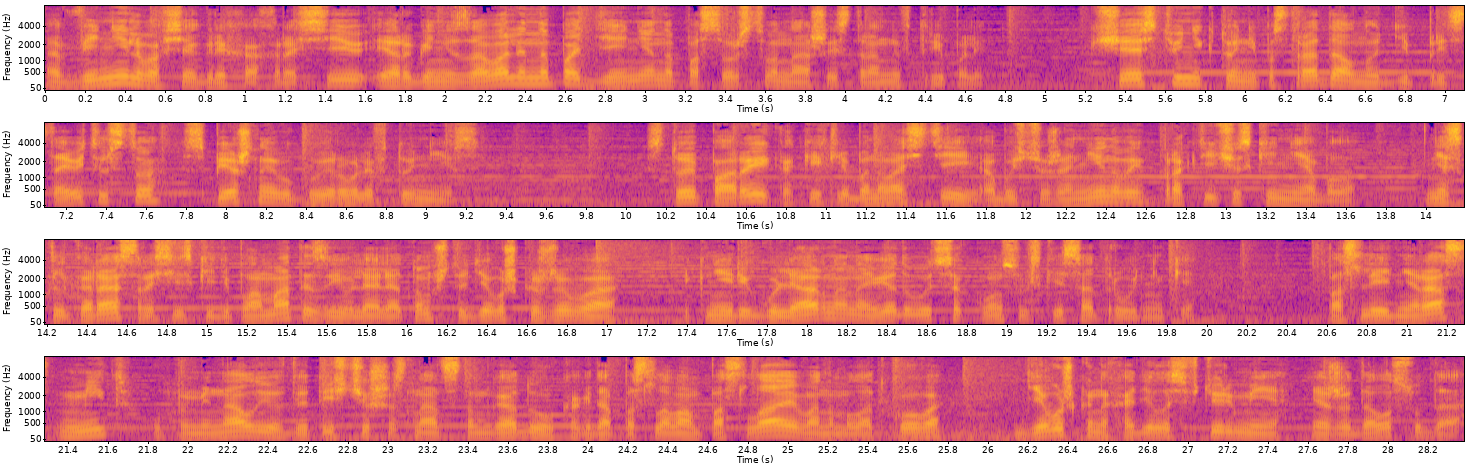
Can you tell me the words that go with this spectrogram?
обвинили во всех грехах Россию и организовали нападение на посольство нашей страны в Триполи. К счастью, никто не пострадал, но диппредставительство спешно эвакуировали в Тунис. С той поры каких-либо новостей об Устюжаниновой практически не было. Несколько раз российские дипломаты заявляли о том, что девушка жива, и к ней регулярно наведываются консульские сотрудники. Последний раз МИД упоминал ее в 2016 году, когда, по словам посла Ивана Молоткова, девушка находилась в тюрьме и ожидала суда.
